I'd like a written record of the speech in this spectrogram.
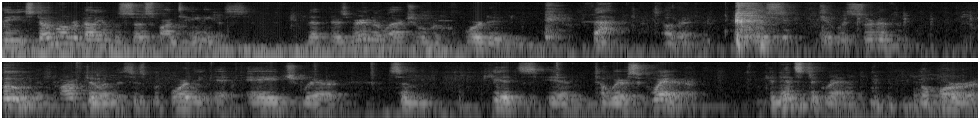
the Stonewall Rebellion was so spontaneous that there's very little actual recorded fact of it. It was, it was sort of boom, impromptu, and this is before the age where some kids in Tahrir Square can Instagram the horror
